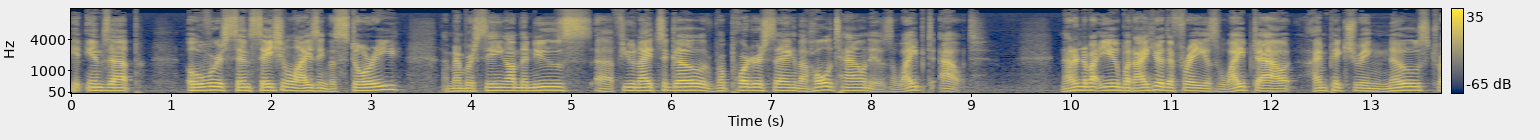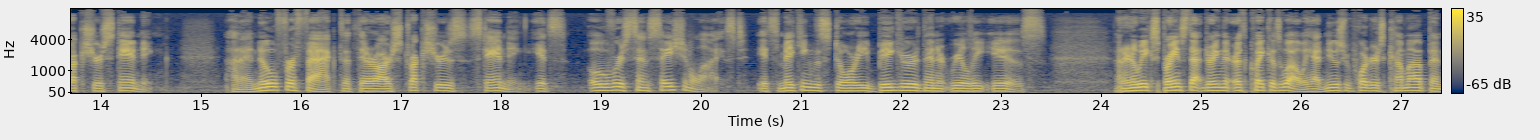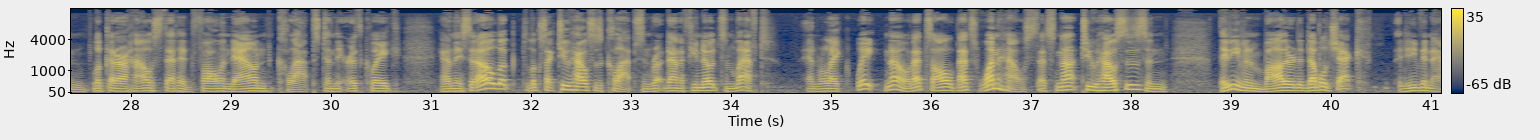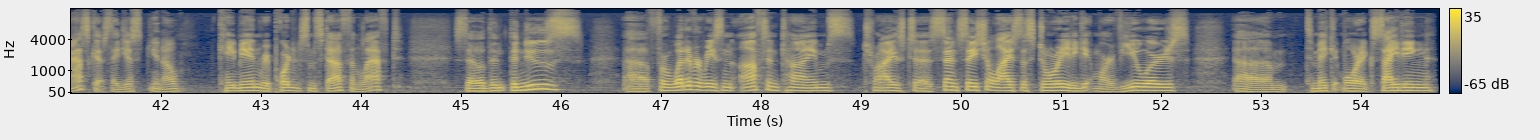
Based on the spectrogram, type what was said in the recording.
It ends up over sensationalizing the story. I remember seeing on the news a few nights ago reporters saying the whole town is wiped out. I don't know about you, but I hear the phrase wiped out. I'm picturing no structure standing. And I know for a fact that there are structures standing. It's over sensationalized, it's making the story bigger than it really is. And I know we experienced that during the earthquake as well. We had news reporters come up and look at our house that had fallen down, collapsed in the earthquake. And they said, Oh, look, looks like two houses collapsed, and wrote down a few notes and left. And we're like, Wait, no, that's all, that's one house. That's not two houses. And they didn't even bother to double check. They didn't even ask us. They just, you know, came in, reported some stuff, and left. So the, the news, uh, for whatever reason, oftentimes tries to sensationalize the story to get more viewers um, to make it more exciting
